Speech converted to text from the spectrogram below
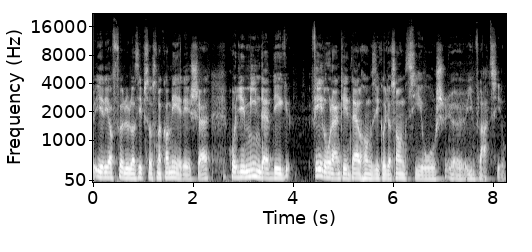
írja fölül az Ipsosnak a mérése, hogy mindeddig fél óránként elhangzik, hogy a szankciós infláció,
